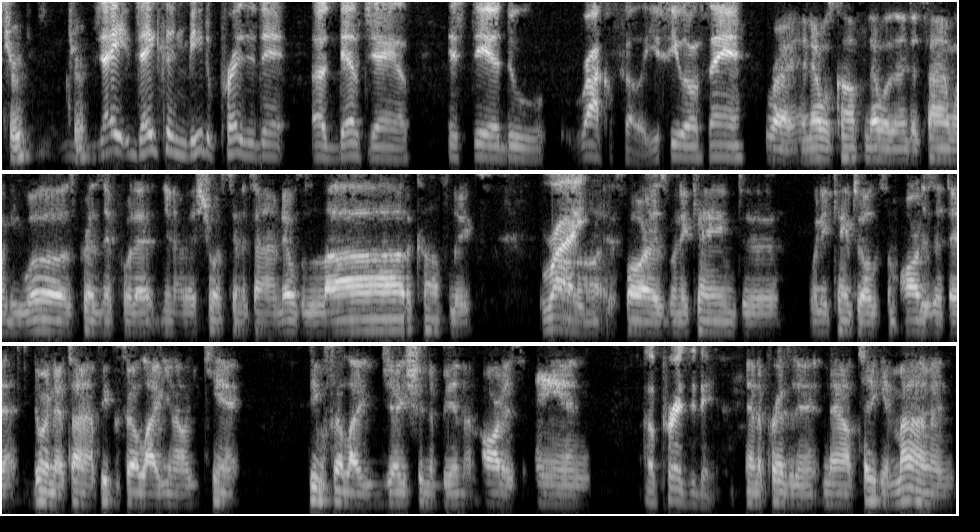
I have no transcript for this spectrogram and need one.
True, true. Jay Jay couldn't be the president of Def Jam and still do Roc-A-Fella. You see what I'm saying? Right, and that was conflict. That was at the time when he was president for that, you know, that short stint of time. There was a lot of conflicts, right? Uh, as far as when it came to when it came to some artists at that during that time, people felt like you know you can't. People felt like Jay shouldn't have been an artist and a president and a president. Now, take in mind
